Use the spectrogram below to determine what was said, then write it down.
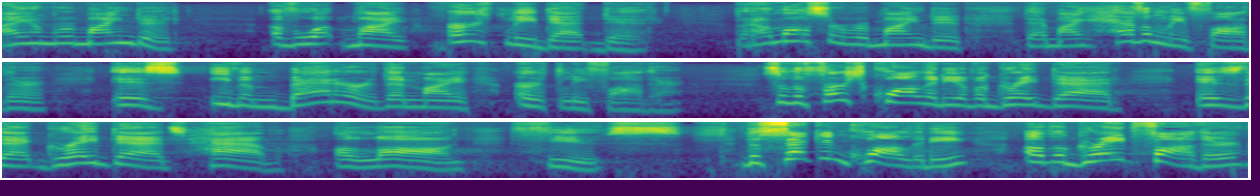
I am reminded of what my earthly dad did. But I'm also reminded that my heavenly father is even better than my earthly father. So, the first quality of a great dad is that great dads have a long fuse. The second quality of a great father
